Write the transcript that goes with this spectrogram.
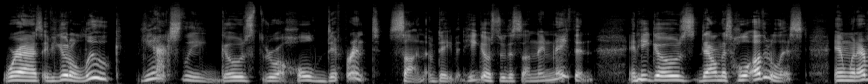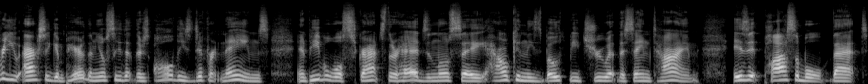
Whereas if you go to Luke, he actually goes through a whole different son of David. He goes through the son named Nathan, and he goes down this whole other list. And whenever you actually compare them, you'll see that there's all these different names, and people will scratch their heads and they'll say, How can these both be true at the same time? Is it possible that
